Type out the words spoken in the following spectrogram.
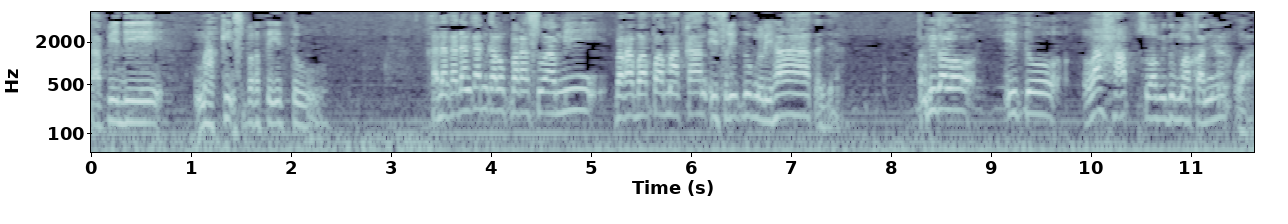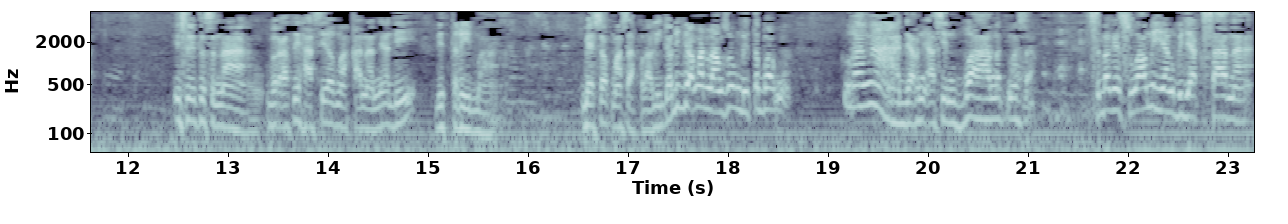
Tapi dimaki seperti itu. Kadang-kadang kan kalau para suami, para bapak makan, istri itu melihat aja. Tapi kalau itu lahap, suami itu makannya, wah, istri itu senang. Berarti hasil makanannya di, diterima. Besok masak lagi. Jadi jangan langsung ditebak. Kurang ajarnya asin banget masak. Sebagai suami yang bijaksana,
